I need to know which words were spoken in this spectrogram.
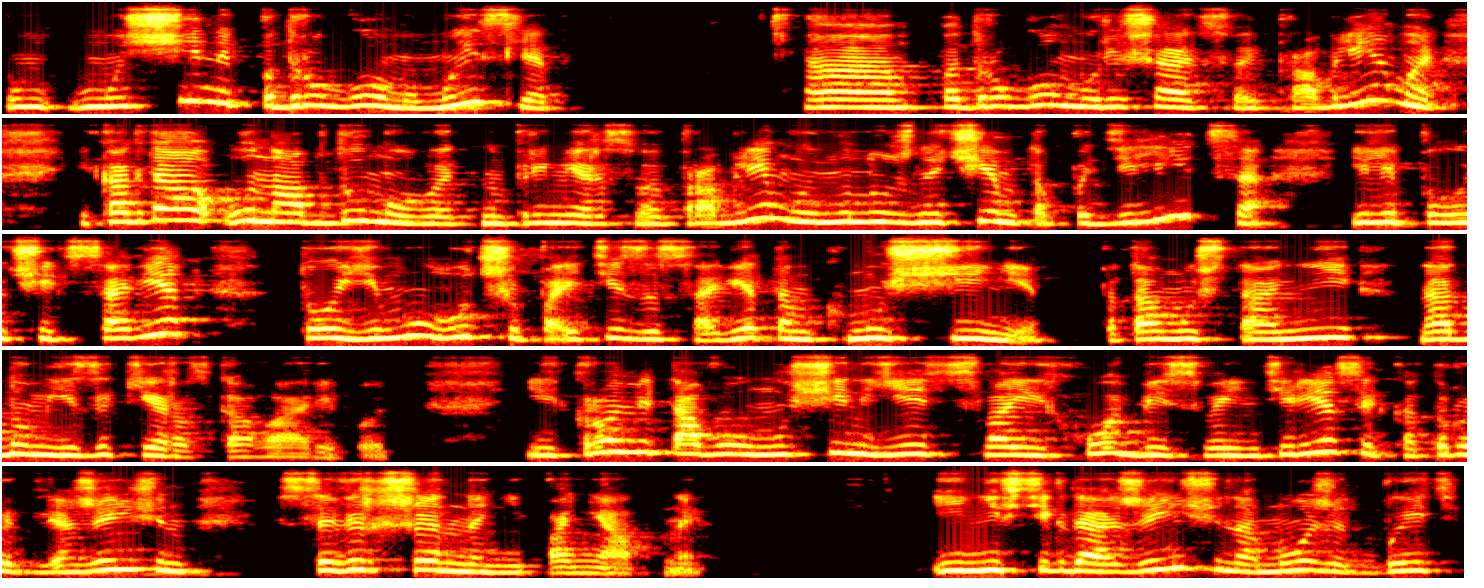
мужчины по-другому мыслят, по-другому решают свои проблемы. И когда он обдумывает, например, свою проблему, ему нужно чем-то поделиться или получить совет, то ему лучше пойти за советом к мужчине, потому что они на одном языке разговаривают. И кроме того, у мужчин есть свои хобби, свои интересы, которые для женщин совершенно непонятны. И не всегда женщина может быть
